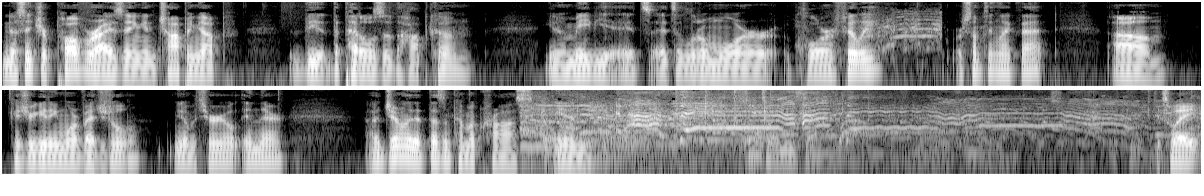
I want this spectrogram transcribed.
you know, since you're pulverizing and chopping up the the petals of the hop cone, you know, maybe it's it's a little more chlorophyll or something like that, um, because you're getting more vegetal, you know, material in there. Uh, generally, that doesn't come across in. Just wait.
